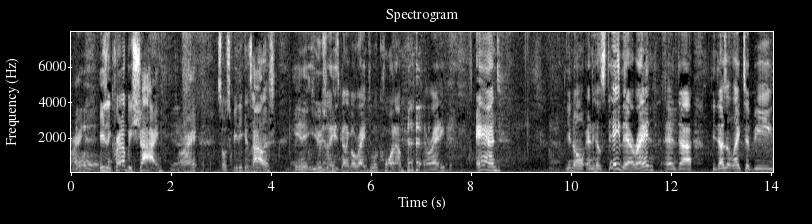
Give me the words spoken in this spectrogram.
All right. Whoa. He's incredibly shy. Yeah. All right. So Speedy Gonzalez, he, usually he's gonna go right into a corner. all righty. And you know, and he'll stay there, right? And uh, he doesn't like to be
